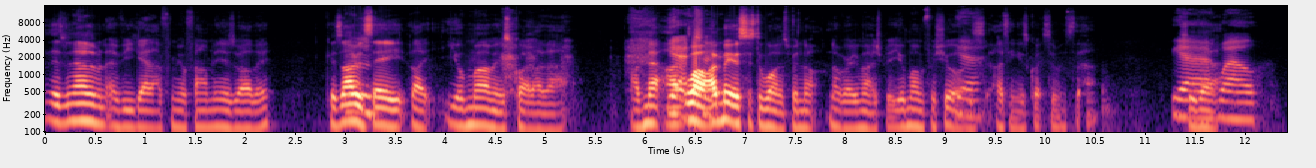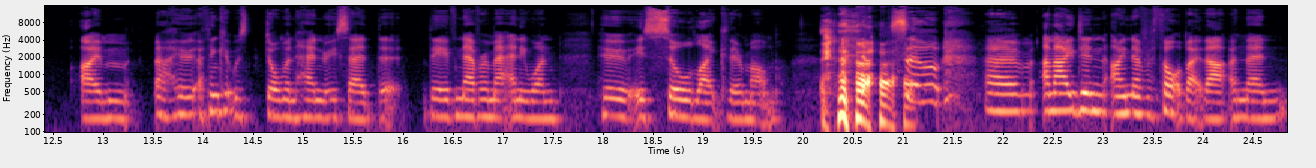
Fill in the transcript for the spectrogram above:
there's an element of you get that from your family as well, though, because I would Mm. say like your mum is quite like that. I've met I, well, true. I've met your sister once, but not not very much. But your mum for sure, Yeah. is, I think, is quite similar to that. yeah, that- well, I'm. I I think it was Dom and Henry said that they've never met anyone who is so like their mum. so um and i didn't i never thought about that and then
